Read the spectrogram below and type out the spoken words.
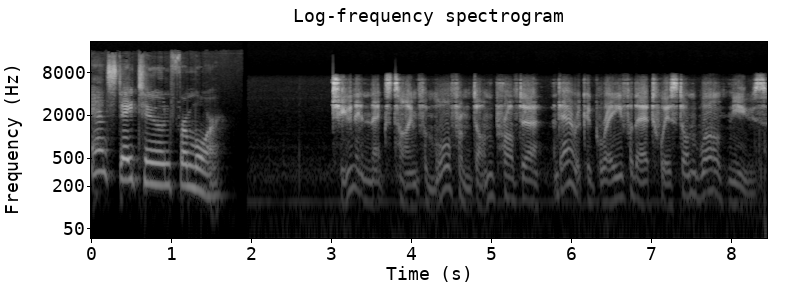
and stay tuned for more. Tune in next time for more from Don Provda and Erika Grey for their twist on world news.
